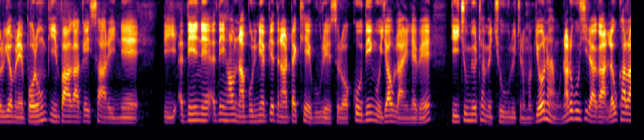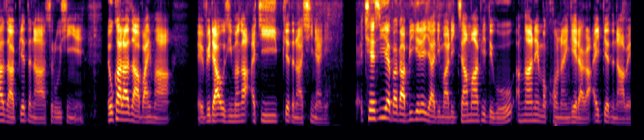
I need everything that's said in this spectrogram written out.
ဘယ်လိုပြောမလဲဘောလုံးပြင်ပါကကိစ္စတွေနဲ့ဒီအသင်းနဲ့အသင်းဟောင်းနာပိုလီနဲ့ပြဿနာတက်ခဲ့ဘူးတယ်ဆိုတော့ကိုအသင်းကိုရောက်လာရင်လည်းပဲဒီချူမျိုးထက်မချူဘူးလို့ကျွန်တော်မပြောနိုင်ဘူးနောက်တစ်ခုရှိတာကလောက်ခလာစာပြဿနာဆိုလို့ရှိရင်လောက်ခလာစာဘိုင်းမှာဗီတာအိုစီမန်ကအကြီးပြဿနာရှိနိုင်တယ်ချယ်ဆီရဲ့ဘက်ကပြီးခဲ့တဲ့ယာဒီမှာဒီကစားမဖြစ်သူကိုအငှားနဲ့မခွန်နိုင်ခဲ့တာကအဲ့ပြဿနာပဲ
